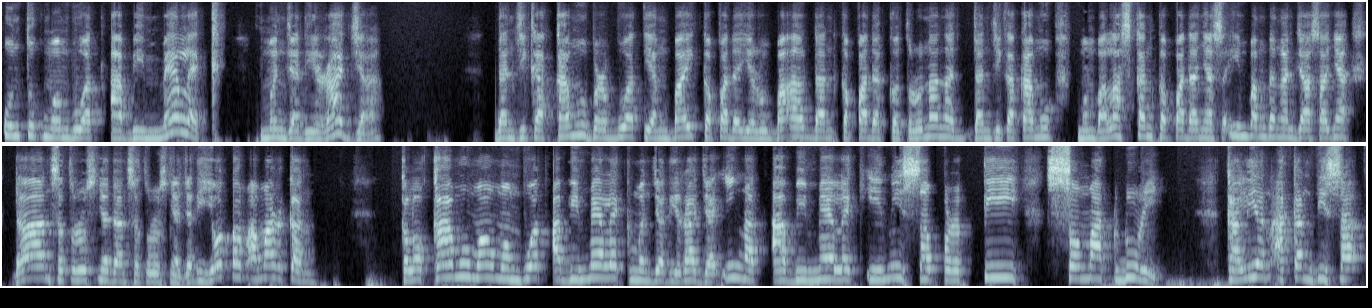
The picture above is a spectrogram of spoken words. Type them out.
untuk membuat Abimelek menjadi raja, dan jika kamu berbuat yang baik kepada Yerubaal dan kepada keturunan dan jika kamu membalaskan kepadanya seimbang dengan jasanya dan seterusnya dan seterusnya. Jadi Yotam amarkan kalau kamu mau membuat Abimelek menjadi raja, ingat Abimelek ini seperti semak duri kalian akan bisa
